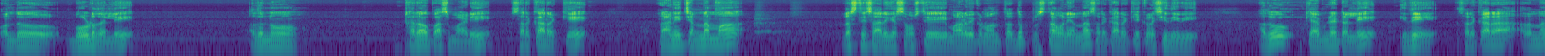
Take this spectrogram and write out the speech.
ಒಂದು ಬೋರ್ಡ್ದಲ್ಲಿ ಅದನ್ನು ಠರಾವ್ ಪಾಸ್ ಮಾಡಿ ಸರ್ಕಾರಕ್ಕೆ ರಾಣಿ ಚೆನ್ನಮ್ಮ ರಸ್ತೆ ಸಾರಿಗೆ ಸಂಸ್ಥೆ ಮಾಡಬೇಕು ಅನ್ನುವಂಥದ್ದು ಪ್ರಸ್ತಾವನೆಯನ್ನು ಸರ್ಕಾರಕ್ಕೆ ಕಳಿಸಿದ್ದೀವಿ. ಅದು ಕ್ಯಾಬಿನೆಟಲ್ಲಿ ಇದೆ. ಸರ್ಕಾರ ಅದನ್ನು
